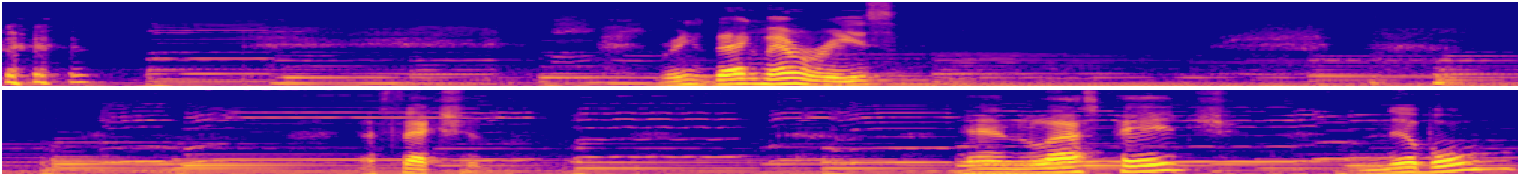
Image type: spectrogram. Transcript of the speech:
Brings back memories. Affection. And last page, nibble,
